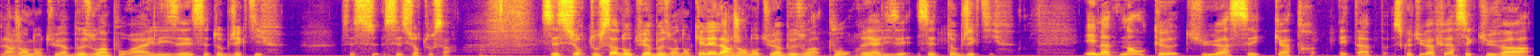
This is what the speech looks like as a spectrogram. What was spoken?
l'argent dont tu as besoin pour réaliser cet objectif. C'est surtout ça. C'est surtout ça dont tu as besoin. Donc quel est l'argent dont tu as besoin pour réaliser cet objectif? Et maintenant que tu as ces quatre étapes, ce que tu vas faire, c'est que tu vas,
